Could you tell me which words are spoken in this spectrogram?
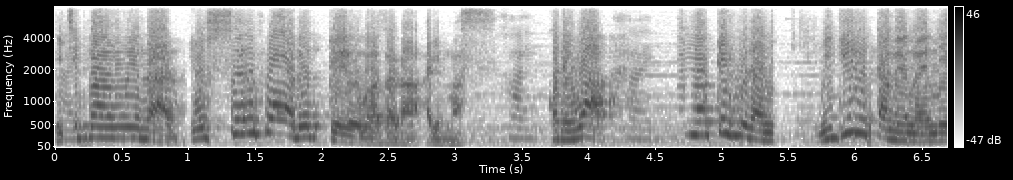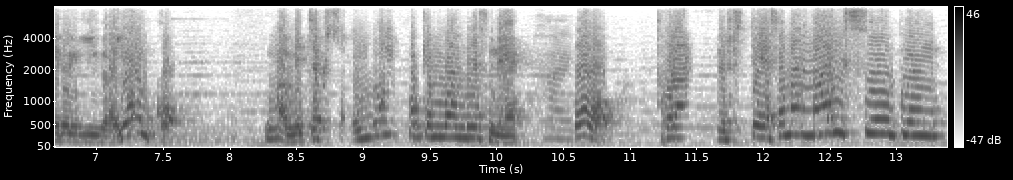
い。一番上がドッスンフォールという技があります。はい。これは、はい。この手札に逃げるためのエネルギーが4個、まあ、めちゃくちゃ重いポケモンですね、はい。をトラッシュして、その枚数分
